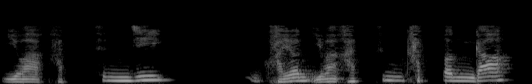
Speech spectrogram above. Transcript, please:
이와 같은지 과연 이와 같은 같던가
